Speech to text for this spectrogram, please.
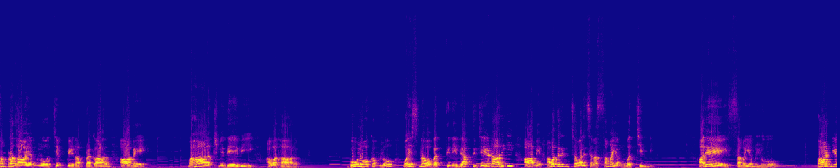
సంప్రదాయంలో చెప్పిన ప్రకారం ఆమె మహాలక్ష్మీదేవి అవతారం. భూలోకంలో వైష్ణవ భక్తిని వ్యాప్తి చేయడానికి ఆమె అవతరించవలసిన సమయం వచ్చింది. అదే సమయంలో పాండ్య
